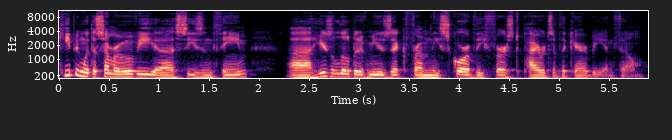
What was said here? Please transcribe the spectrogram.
keeping with the summer movie season theme. here's a little bit of music from the score of the first Pirates of the Caribbean film.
